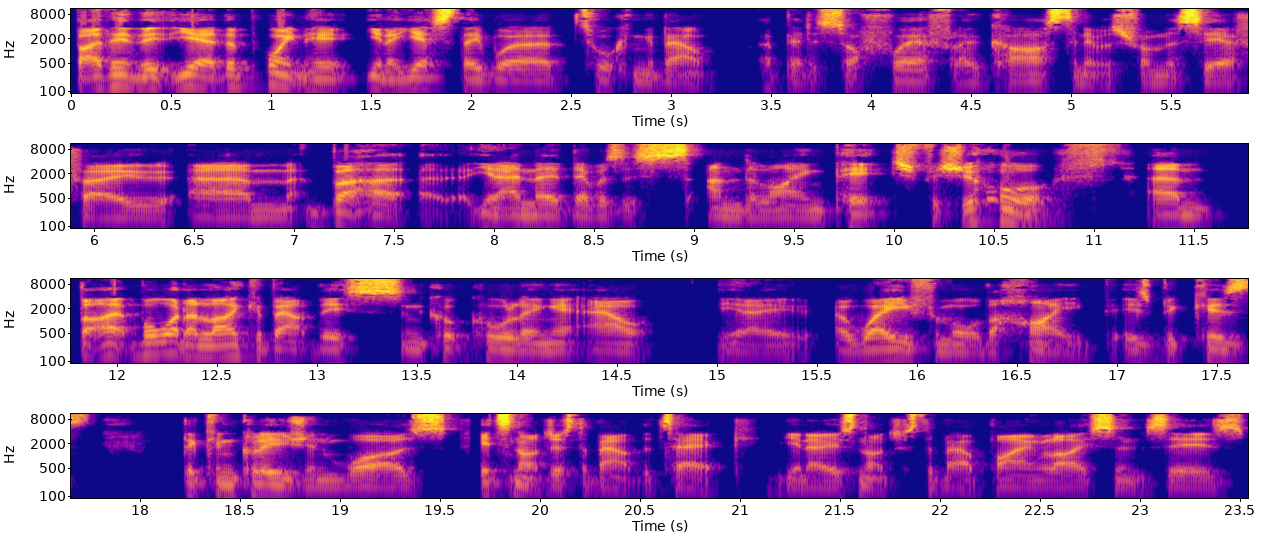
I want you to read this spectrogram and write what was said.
but I think that, yeah, the point here, you know, yes, they were talking about a bit of software Flowcast and it was from the CFO. Um, but, uh, you know, and there, there, was this underlying pitch for sure. Um, but, but what I like about this and calling it out, you know, away from all the hype is because the conclusion was it's not just about the tech, you know, it's not just about buying licenses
